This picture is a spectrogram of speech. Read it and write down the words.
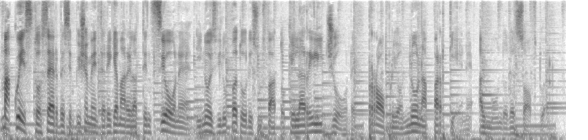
Ma questo serve semplicemente a richiamare l'attenzione di noi sviluppatori sul fatto che la religione proprio non appartiene al mondo del software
